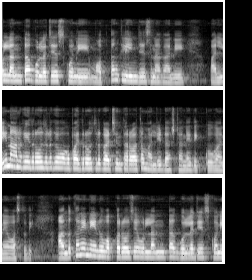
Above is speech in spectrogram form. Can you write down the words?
ఒళ్ళంతా గుల్ల చేసుకొని మొత్తం క్లీన్ చేసినా కానీ మళ్ళీ నాలుగైదు రోజులకి ఒక పది రోజులు గడిచిన తర్వాత మళ్ళీ డస్ట్ అనేది ఎక్కువగానే వస్తుంది. అందుకనే నేను ఒక్కరోజే ఒళ్ళంతా గుల్ల చేసుకొని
